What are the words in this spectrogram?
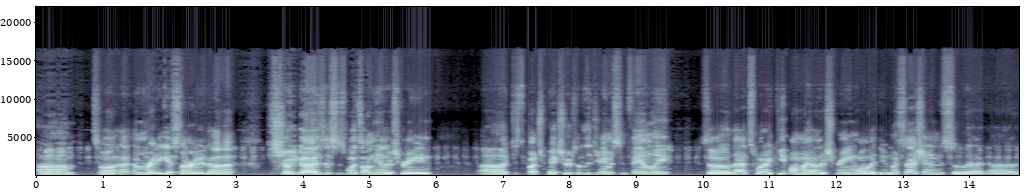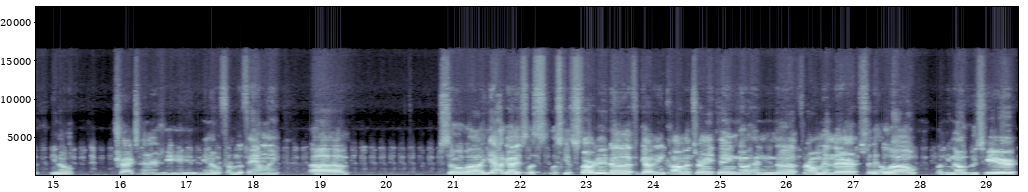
Um, so, I, I'm ready to get started. Uh, show you guys this is what's on the other screen. Uh, just a bunch of pictures of the Jamison family. So that's what I keep on my other screen while I do my sessions, so that uh, you know tracks energy, you know, from the family. Um, so uh, yeah, guys, let's let's get started. Uh, if you got any comments or anything, go ahead and uh, throw them in there. Say hello. Let me know who's here.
